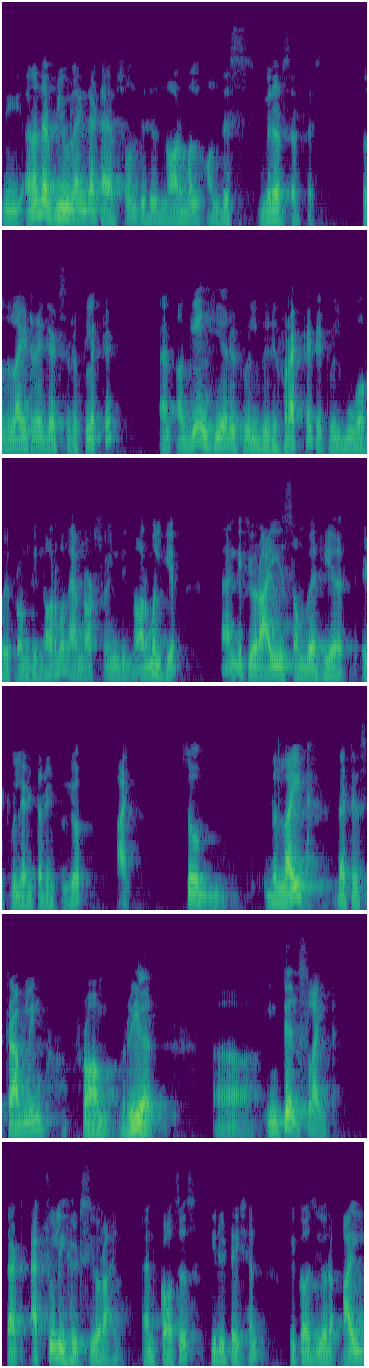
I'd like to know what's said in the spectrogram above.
The another blue line that I have shown, this is normal on this mirror surface. So the light ray gets reflected and again here it will be refracted, it will move away from the normal. I am not showing the normal here and if your eye is somewhere here, it will enter into your eye. So the light that is traveling from rear uh, intense light that actually hits your eye and causes irritation because your eye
